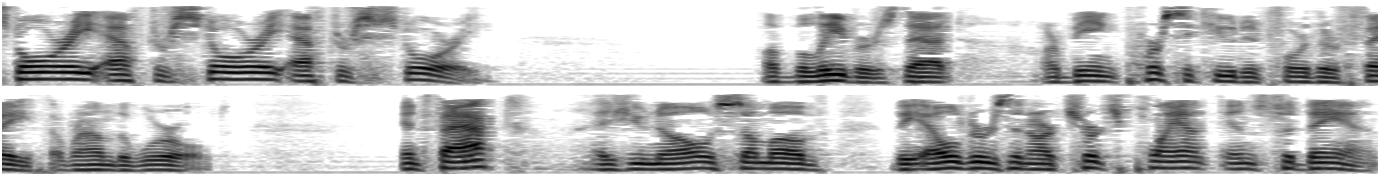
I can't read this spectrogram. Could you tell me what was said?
story after story after story of believers that are being persecuted for their faith around the world. In fact, as you know, some of the elders in our church plant in Sudan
